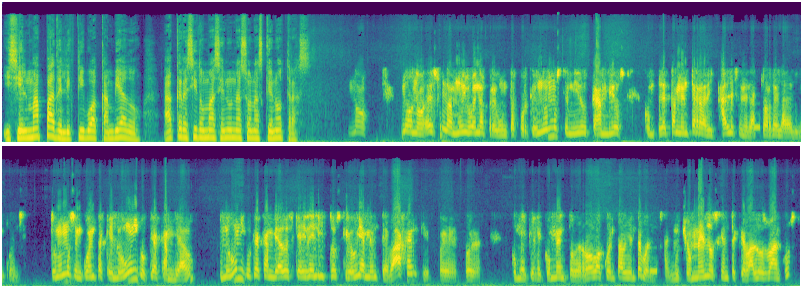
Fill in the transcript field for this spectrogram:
y si el mapa delictivo ha cambiado? ¿Ha crecido más en unas zonas que en otras? No, no, no, es una muy buena pregunta porque no hemos tenido cambios completamente radicales en el actuar de la delincuencia. Tomemos en cuenta que lo único que ha cambiado, lo único que ha cambiado es que hay delitos que obviamente bajan, que pues, pues como el que le comento de robo a cuenta viente, bueno, hay mucho menos gente que va a los bancos,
